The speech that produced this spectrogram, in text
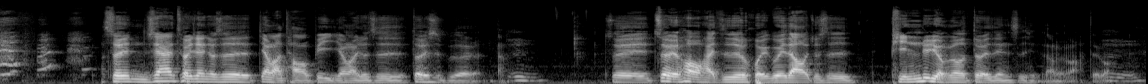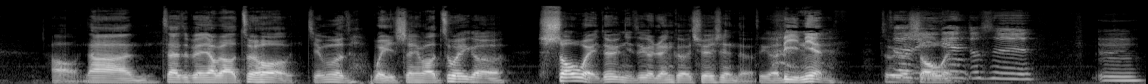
所以你现在推荐就是要么逃避，要么就是对事不对人。嗯。所以最后还是回归到就是频率有没有对这件事情上面嘛，对吧？嗯。好，那在这边要不要最后节目的尾声要不要做一个收尾？对于你这个人格缺陷的这个理念，做一个收尾。理念就是，嗯。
